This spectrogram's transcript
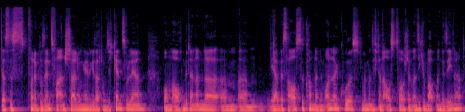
Das ist von der Präsenzveranstaltung her, wie gesagt, um sich kennenzulernen, um auch miteinander ähm, ähm, ja, besser auszukommen dann im Online-Kurs, wenn man sich dann austauscht, wenn man sich überhaupt mal gesehen hat.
